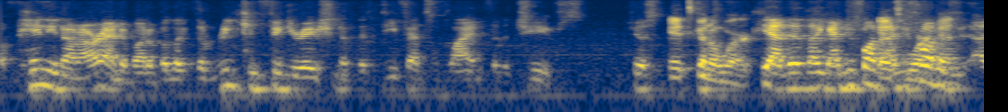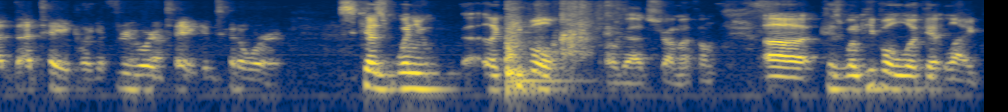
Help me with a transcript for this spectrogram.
opinion on our end about it. But like the reconfiguration of the defensive line for the Chiefs, just it's going to work. yeah, that, like I just want I It's just want a, a take, like a three word take. It's going to work. because when you uh, like people oh god just dropped my phone. Uh, because when people look at like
